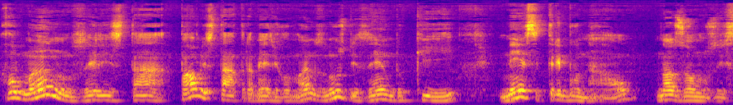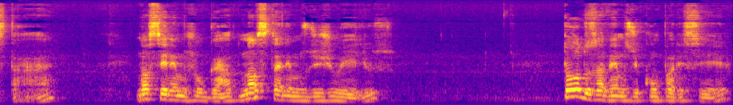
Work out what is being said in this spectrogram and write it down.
Romanos, ele está, Paulo está através de Romanos nos dizendo que nesse tribunal nós vamos estar, nós seremos julgados, nós estaremos de joelhos, todos havemos de comparecer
